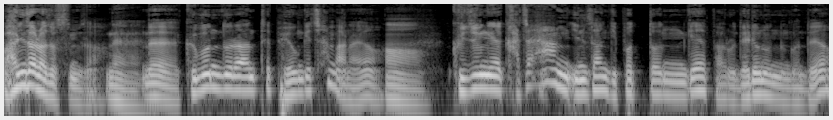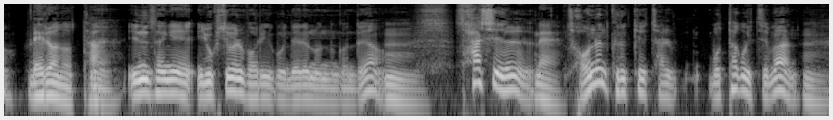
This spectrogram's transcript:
많이 달라졌습니다. 네. 네. 그분들한테 배운 게 참 많아요. 어. 그 중에 가장 인상 깊었던 게 바로 내려놓는 건데요. 내려놓다. 네, 인생에 욕심을 버리고 내려놓는 건데요. 음. 사실 네. 저는 그렇게 잘 못하고 있지만 음.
